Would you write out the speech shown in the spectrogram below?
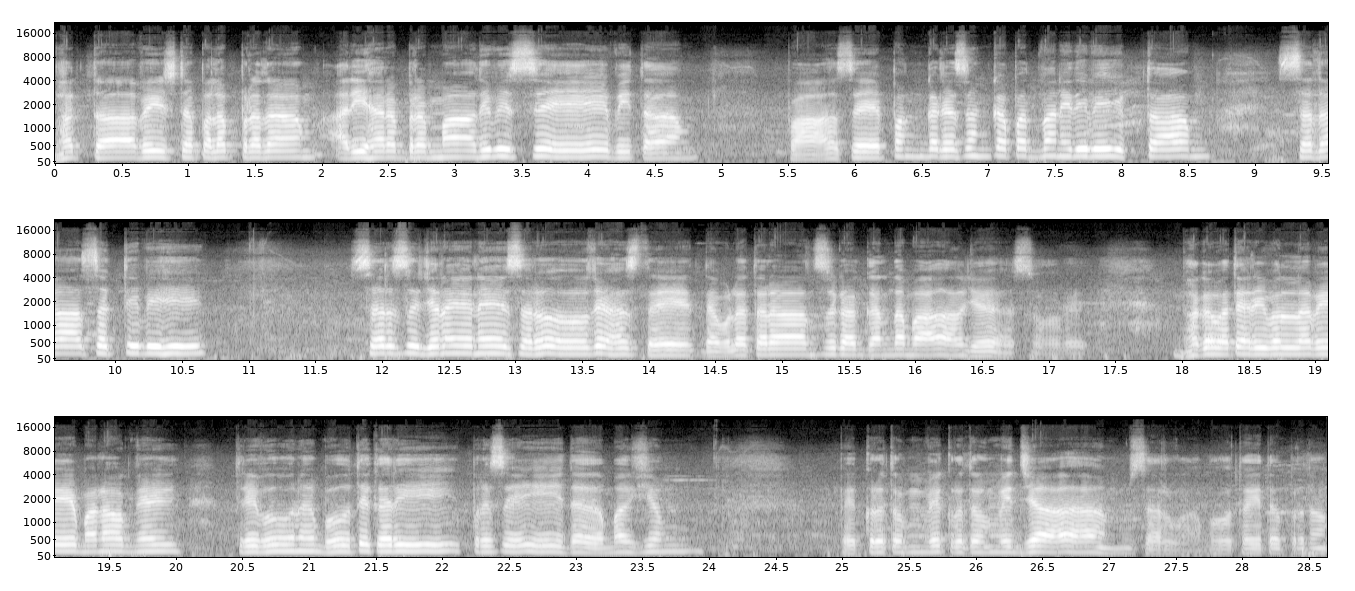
भक्ताभीष्टफलप्रदाम्। हरिहरब्रह्मादिविसेविताम् पासे पङ्कजशङ्खपद्मनिधिभियुक्तां सदा शक्तिभिः सरसजनयने सरोजहस्ते धवलतरांसुकगन्धमाल्य शोभे मनोज्ञै त्रिभुवनभूतिकरी प्रसीद मह्यं। विकृतं विकृतं विद्यां सर्वभूतहितप्रदं।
